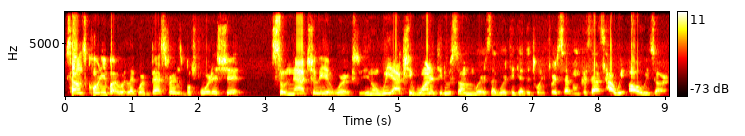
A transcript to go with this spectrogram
Sounds corny, but we're, like we're best friends before this shit. So naturally it works. You know, we actually wanted to do something where it's like we're together 24 7 because that's how we always are.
